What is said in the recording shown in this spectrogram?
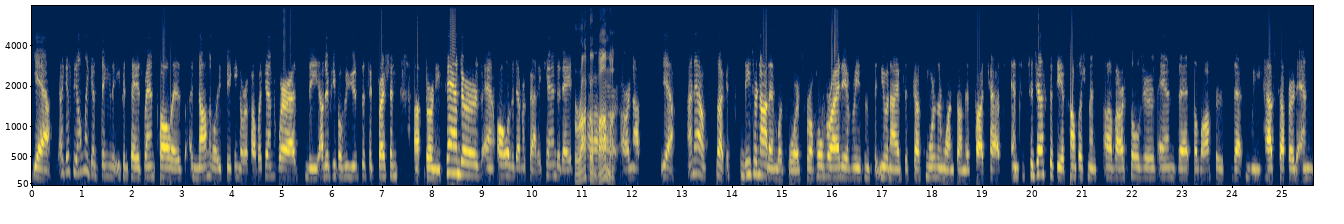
yeah. I guess the only good thing that you can say is Rand Paul is, uh, nominally speaking, a Republican, whereas the other people who use this expression, uh, Bernie Sanders and all of the Democratic candidates, Barack Obama. are, are not. Yeah, I know. Look, these are not endless wars for a whole variety of reasons that you and I have discussed more than once on this podcast. And to suggest that the accomplishments of our soldiers and that the losses that we have suffered and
